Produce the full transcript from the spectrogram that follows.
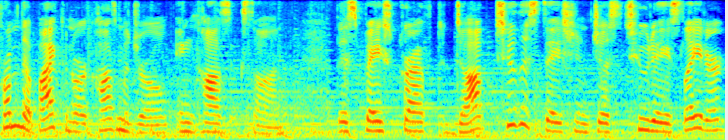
from the Baikonur Cosmodrome in Kazakhstan. The spacecraft docked to the station just two days later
